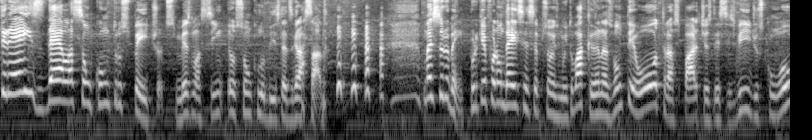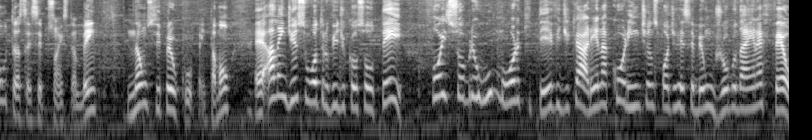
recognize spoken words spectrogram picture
Três delas são contra os Patriots. Mesmo assim, eu sou um clubista desgraçado. Mas tudo bem, porque foram 10 recepções muito bacanas, vão ter outras partes desses vídeos com outras recepções também, não se preocupem, tá bom? É, além disso, o outro vídeo que eu soltei foi sobre o rumor que teve de que a Arena Corinthians pode receber um jogo da NFL.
